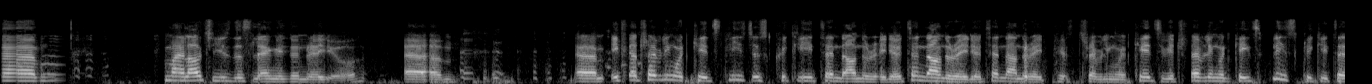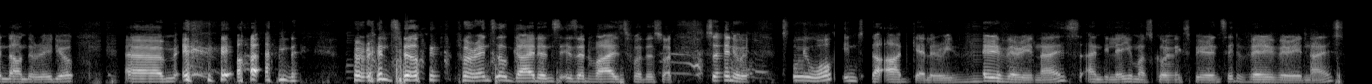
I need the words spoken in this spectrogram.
Um, am I allowed to use this language on radio? Um, um, if you're traveling with kids, please just quickly turn down the radio. Turn down the radio. Turn down the radio if you're traveling with kids. If you're traveling with kids, please quickly turn down the radio. Um, parental parental guidance is advised for this one. So anyway, so we walked into the art gallery. Very very nice. Andile, you must go and experience it. Very very nice.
